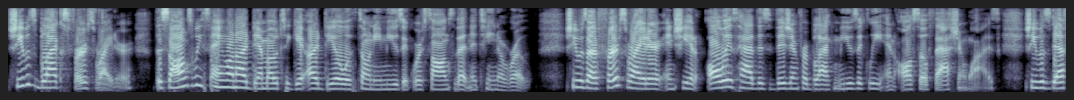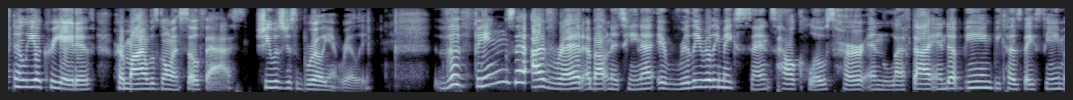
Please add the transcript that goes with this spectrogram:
She was Blaque's first writer. The songs we sang on our demo to get our deal with Sony Music were songs that Natina wrote. She was our first writer and she had always had this vision for Blaque musically and also fashion wise. She was definitely a creative. Her mind was going so fast. She was just brilliant, really. The things that I've read about Natina, it really, really makes sense how close her and Left Eye end up being because they seem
